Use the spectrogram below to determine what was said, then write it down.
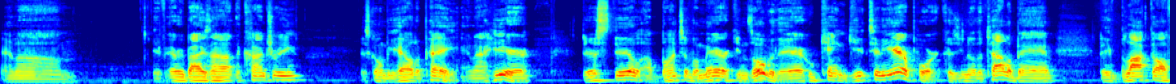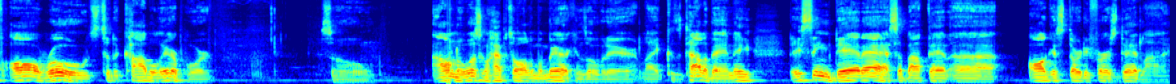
And um, if everybody's not out of the country, it's going to be hell to pay. And I hear there's still a bunch of Americans over there who can't get to the airport because, you know, the Taliban, they've blocked off all roads to the Kabul airport. So I don't know what's going to happen to all them Americans over there. Like, because the Taliban, they, they seem dead ass about that uh, August 31st deadline.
